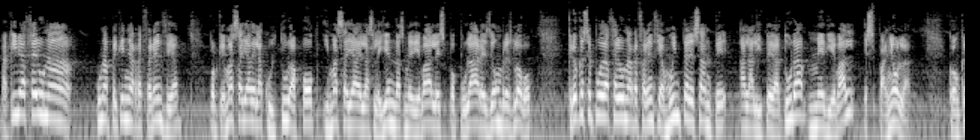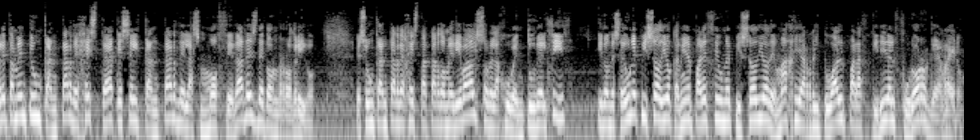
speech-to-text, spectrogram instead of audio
Aquí voy a hacer una, una pequeña referencia, porque más allá de la cultura pop y más allá de las leyendas medievales, populares de hombres lobo, creo que se puede hacer una referencia muy interesante a la literatura medieval española, concretamente un cantar de gesta que es el cantar de las mocedades de Don Rodrigo. Es un cantar de gesta tardo medieval sobre la juventud del Cid, y donde se da un episodio que a mí me parece un episodio de magia ritual para adquirir el furor guerrero.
